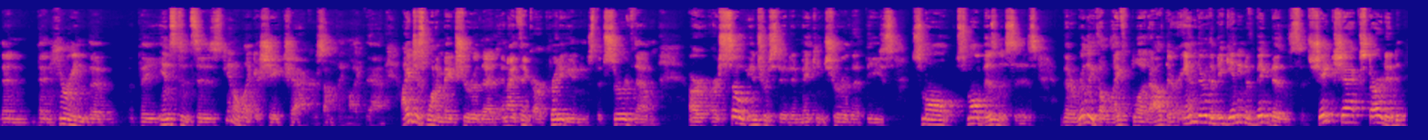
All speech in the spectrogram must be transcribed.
than than hearing the the instances, you know, like a Shake Shack or something like that. I just want to make sure that, and I think our credit unions that serve them are, are so interested in making sure that these small small businesses that are really the lifeblood out there, and they're the beginning of big businesses. Shake Shack started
